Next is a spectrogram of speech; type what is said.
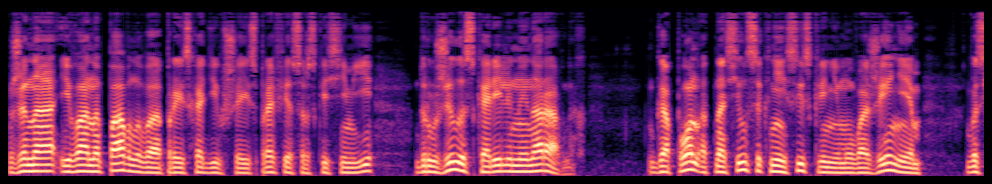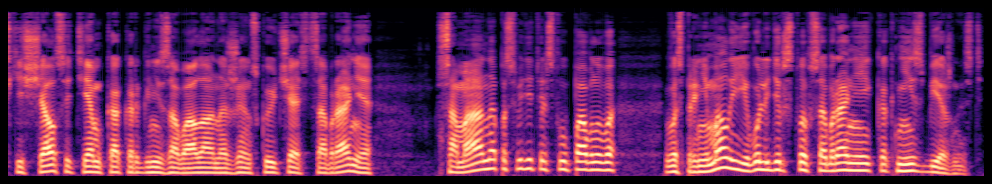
Жена Ивана Павлова, происходившая из профессорской семьи, дружила с Карелиной на равных. Гапон относился к ней с искренним уважением, восхищался тем, как организовала она женскую часть собрания. Сама она, по свидетельству Павлова, воспринимала его лидерство в собрании как неизбежность,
